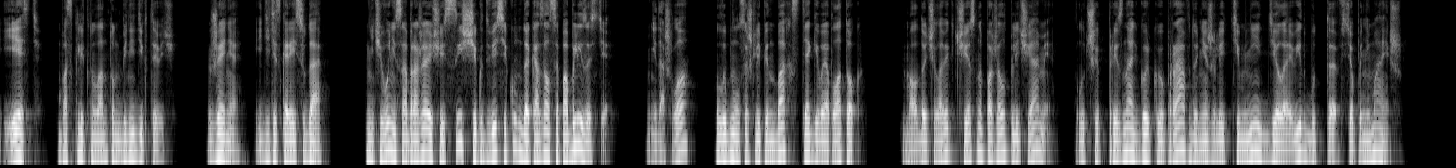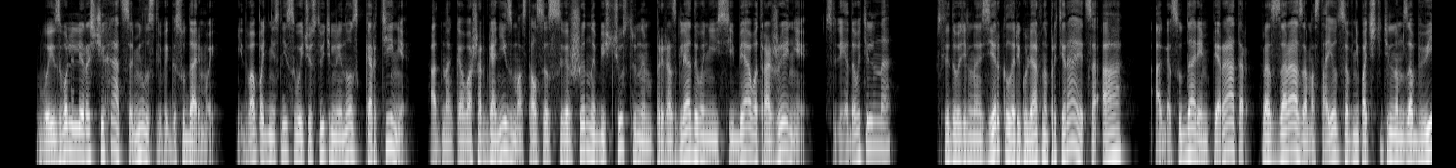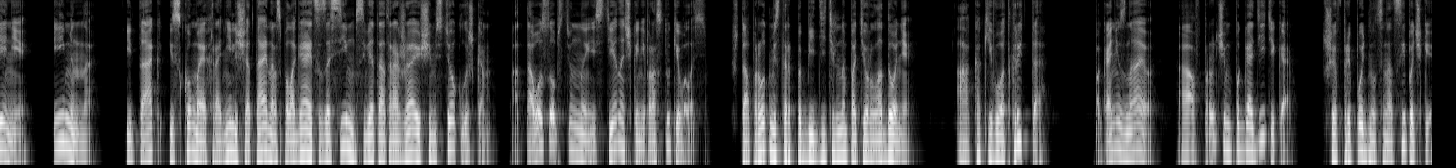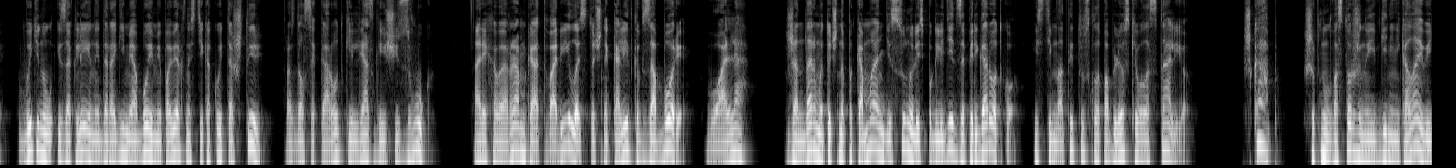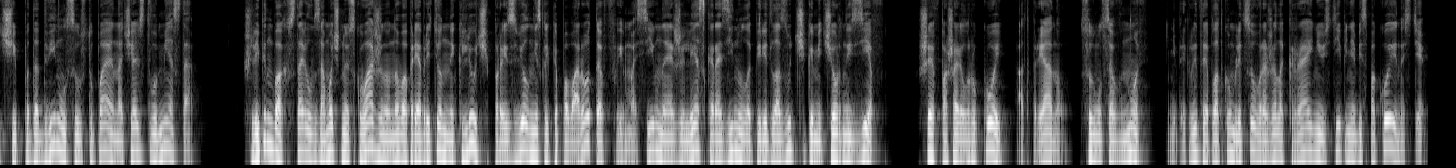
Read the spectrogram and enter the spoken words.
«Есть!» – воскликнул Антон Бенедиктович. «Женя, идите скорее сюда!» Ничего не соображающий сыщик в две секунды оказался поблизости. «Не дошло?» Улыбнулся Шлиппенбах, стягивая платок. Молодой человек честно пожал плечами. Лучше признать горькую правду, нежели темнить, делая вид, будто все понимаешь. Вы изволили расчихаться, милостливый государь мой. Едва поднесли свой чувствительный нос к картине, однако ваш организм остался совершенно бесчувственным при разглядывании себя в отражении. Следовательно... Следовательно, зеркало регулярно протирается, а а государь-император раз за разом остается в непочтительном забвении. Именно. Итак, искомое хранилище тайн располагается за сим светоотражающим стеклышком. Оттого, собственно, и стеночка не простукивалась. Штаб-ротмистер победительно потер ладони. А как его открыть-то? Пока не знаю. А впрочем, погодите-ка. Шеф приподнялся на цыпочки, вытянул из заклеенной дорогими обоями поверхности какой-то штырь раздался короткий лязгающий звук. Ореховая рамка отворилась, точно калитка в заборе. Вуаля! Жандармы точно по команде сунулись поглядеть за перегородку. Из темноты тускло поблескивала сталью. «Шкаф!» – шепнул восторженный Евгений Николаевич и пододвинулся, уступая начальству место. Шлиппенбах вставил в замочную скважину новоприобретенный ключ, произвел несколько поворотов, и массивная железка разинула перед лазутчиками черный зев. Шеф пошарил рукой, отпрянул, сунулся вновь. Неприкрытое платком лицо выражало крайнюю степень обеспокоенности.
